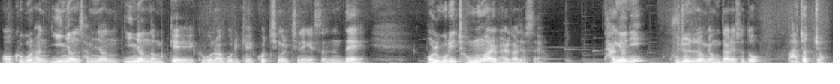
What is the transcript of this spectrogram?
어, 그분 한 2년, 3년, 2년 넘게 그분하고 이렇게 코칭을 진행했었는데 얼굴이 정말 밝아졌어요. 당연히 구조조정 명단에서도 빠졌죠.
